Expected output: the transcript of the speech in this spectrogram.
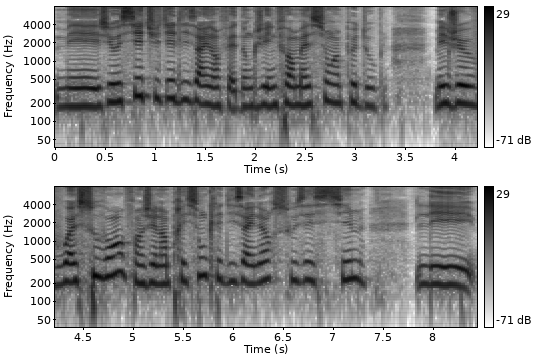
mais j'ai aussi étudié le design en fait, donc j'ai une formation un peu double. Mais je vois souvent, enfin, j'ai l'impression que les designers sous-estiment les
